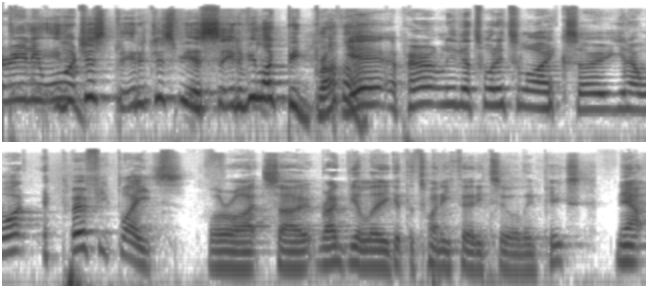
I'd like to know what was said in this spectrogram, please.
really It'd would. just, it'd just be a, it'd be like Big Brother. Yeah, apparently that's what it's like. So you know what? Perfect place. All right, so rugby league at the 2032 Olympics. Now,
